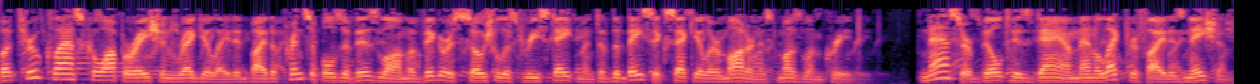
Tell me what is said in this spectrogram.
but through class cooperation regulated by the principles of Islam a vigorous socialist restatement of the basic secular modernist Muslim creed. Nasser built his dam and electrified his nation.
